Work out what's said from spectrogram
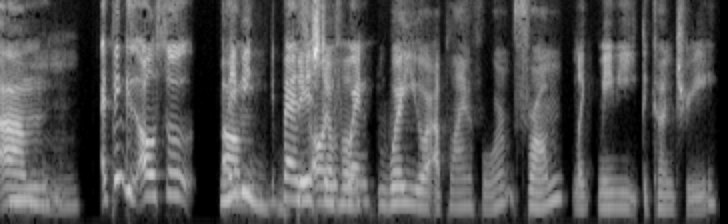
Um Hmm. I think it's also maybe um, depends based on when. where you are applying for from, like maybe the country,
